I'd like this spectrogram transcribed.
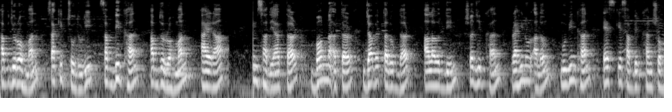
হাফিজুর রহমান, সাকিব চৌধুরী, সাব্বির খান, আব্দুর রহমান, আয়রা সাদিয়া আক্তার বন্যা আক্তার জাভেদ তালুকদার আলাউদ্দিন সজীব খান রাহিনুর আলম মুবিন খান এস কে সাব্বির খান সহ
